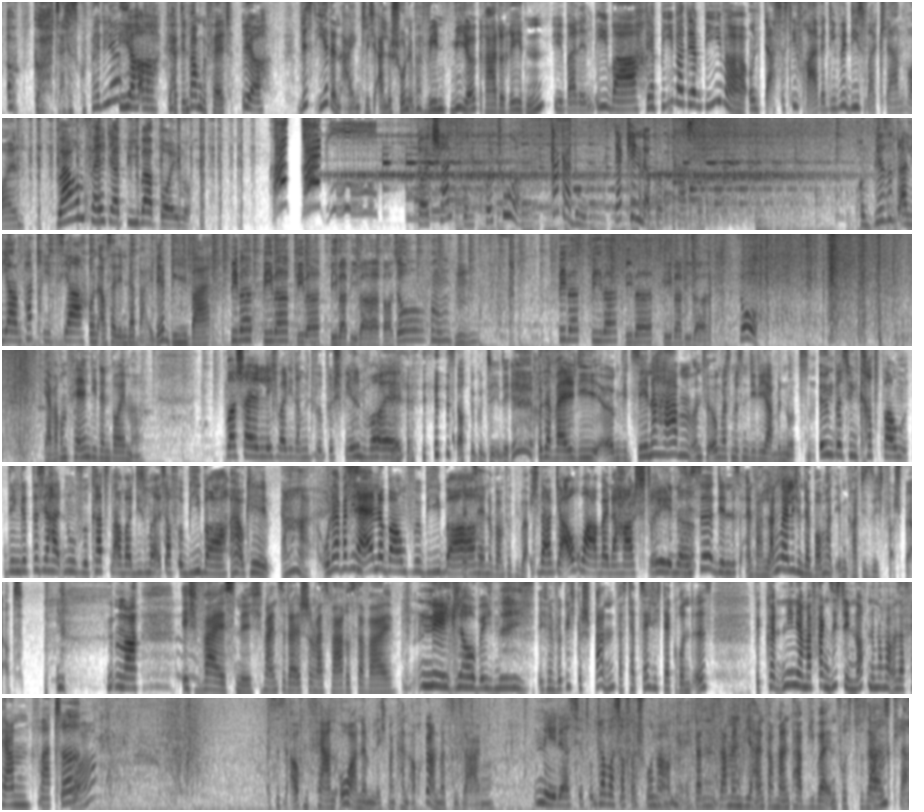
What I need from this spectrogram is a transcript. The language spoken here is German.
Oh Gott, alles gut bei dir? Ja, Der hat den Baum gefällt. ja. Wisst ihr denn eigentlich alle schon, über wen wir gerade reden? Über den Biber. Der Biber, der Biber. Und das ist die Frage, die wir diesmal klären wollen. Warum fällt der Biber Bäume? Deutschlandfunk Kultur. Kakadu, der Kinderpodcast. Und wir sind Alia und Patricia. Und außerdem dabei der Biber. Biber, Biber, Biber, Biber, Biber, ba, so. Hm, hm. Biber, Biber, Biber, Biber, Biber. So. Ja, warum fällen die denn Bäume? Wahrscheinlich, weil die damit Wippe spielen wollen. Ist auch eine gute Idee. Oder weil die irgendwie Zähne haben und für irgendwas müssen die die ja benutzen. Irgendwas wie ein Kratzbaum. Den gibt es ja halt nur für Katzen, aber diesmal ist er für Biber. Ah, okay. Ah, oder weil. Zähnebaum für Der Biber. Zähnebaum für Biber. Ich nag ja auch mal an meine Haarsträhne. Siehst du, denen ist einfach langweilig und der Baum hat eben gerade die Sicht versperrt. Na, ich weiß nicht. Meinst du, da ist schon was Wahres dabei? Nee, glaube ich nicht. Ich bin wirklich gespannt, was tatsächlich der Grund ist. Wir könnten ihn ja mal fragen. Siehst du ihn noch? Nimm noch mal unser Fernohr. Warte. Es ist auch ein Fernohr, nämlich. Man kann auch hören, was sie sagen. Nee, der ist jetzt unter Wasser verschwunden. Ah, okay. Dann sammeln wir einfach mal ein paar Biber-Infos zusammen. Alles klar.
